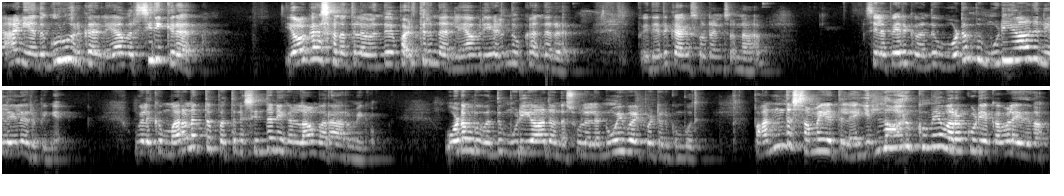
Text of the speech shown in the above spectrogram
யானி அந்த குரு இருக்கார் இல்லையா? அவர் சிரிக்கிறார். யோகாசனத்தில் வந்து படுத்திருந்தார் இல்லையா? அவர் எழுந்து உட்கார்ந்துடுறார் இப்போ இது எதுக்காக சொல்கிறேன்னு சொன்னால் சில பேருக்கு வந்து உடம்பு முடியாத நிலையில் இருப்பீங்க. உங்களுக்கு மரணத்தை பற்றின சிந்தனைகள்லாம் வர ஆரம்பிக்கும். உடம்பு வந்து முடியாத அந்த சூழலை நோய்வாய்ப்பட்டு இருக்கும்போது. இப்போ அந்த சமயத்தில் எல்லாருக்குமே வரக்கூடிய கவலை இதுதான்.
